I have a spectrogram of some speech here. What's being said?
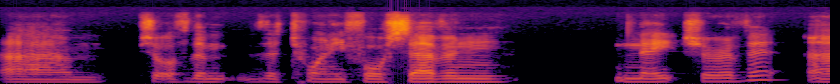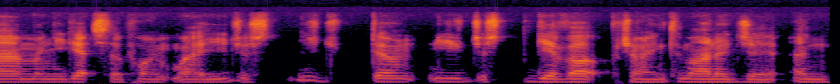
Um, sort of the the 24 seven nature of it. Um, and you get to the point where you just you don't you just give up trying to manage it. And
